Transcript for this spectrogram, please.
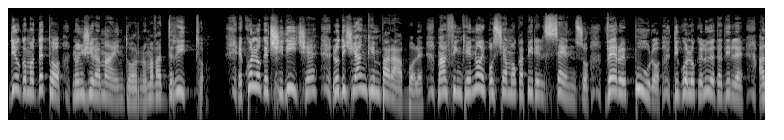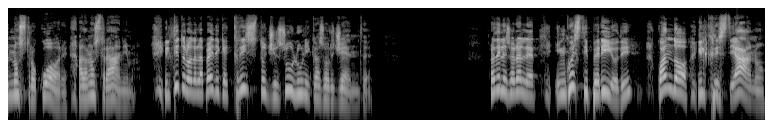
Dio, come ho detto, non gira mai intorno, ma va dritto. E quello che ci dice lo dice anche in parabole, ma affinché noi possiamo capire il senso vero e puro di quello che lui ha da dire al nostro cuore, alla nostra anima. Il titolo della predica è Cristo Gesù, l'unica sorgente. Fratelli e sorelle, in questi periodi, quando il cristiano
